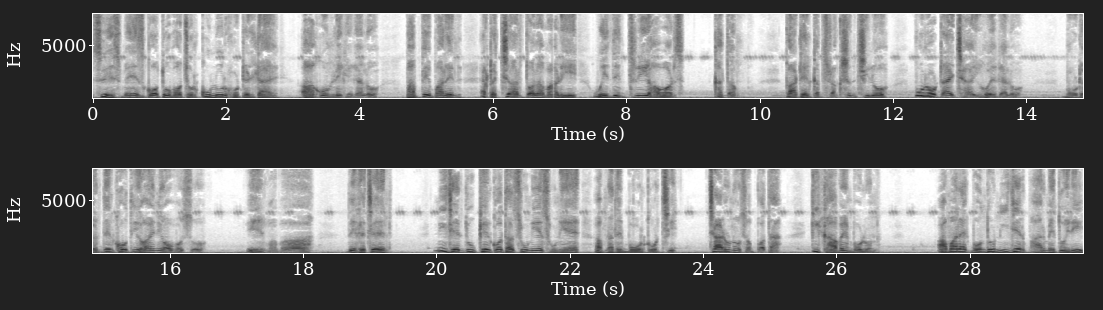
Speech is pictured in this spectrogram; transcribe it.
শেষ শেষমেশ গত বছর কুলুর হোটেলটায় আগুন লেগে গেল। ভাবতে পারেন, একটা চারতলা বাড়ি উইদিন থ্রি আওয়ার্স খতম। কাঠের কনস্ট্রাকশন ছিল, পুরোটাই ছাই হয়ে গেল। বোর্ডারদের ক্ষতি হয়নি অবশ্য। এ বাবা, দেখেছেন? নিজের দুঃখের কথা শুনিয়ে শুনিয়ে আপনাদের বোর করছি। ছাড়ুন ওসব কথা। কি খাবেন বলুন? আমার এক বন্ধু নিজের ফার্মে তৈরি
